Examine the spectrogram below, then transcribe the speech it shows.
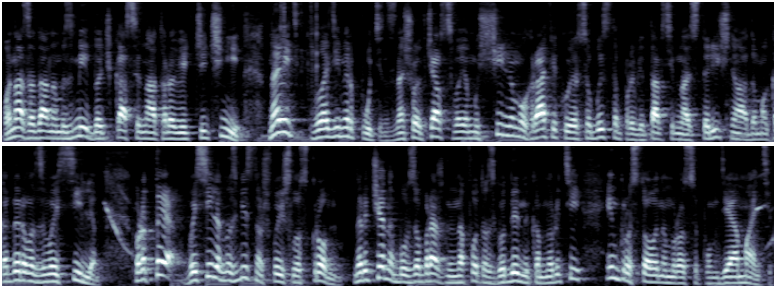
Вона, за даними змі, дочка сенатора від Чечні. Навіть Владимир Путін знайшов час в своєму щільному графіку і особисто привітав 17-річного Адама Кадирова з весіллям. Проте весілля, ну звісно ж, вийшло скромним. Наречений був зображений на фото з годинником на руці, інкрустованим розсипом діамантів.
